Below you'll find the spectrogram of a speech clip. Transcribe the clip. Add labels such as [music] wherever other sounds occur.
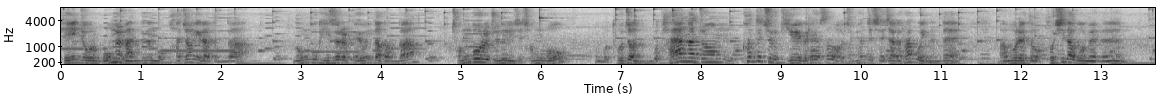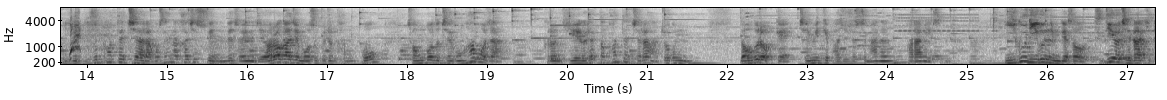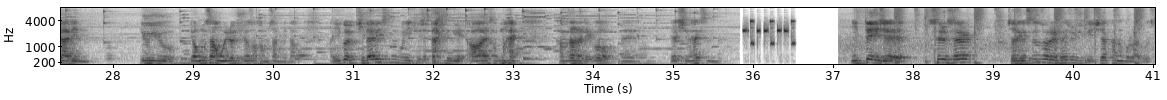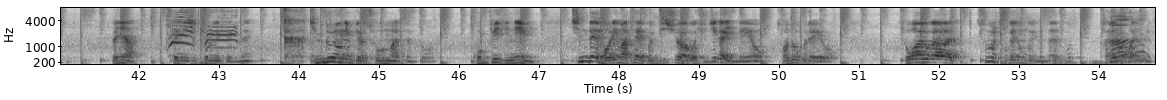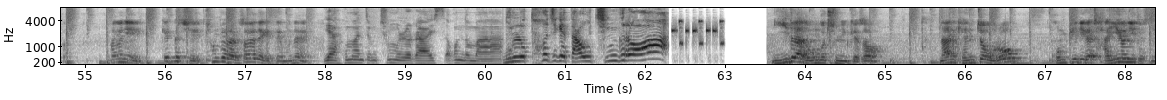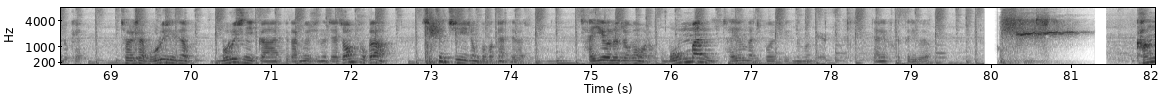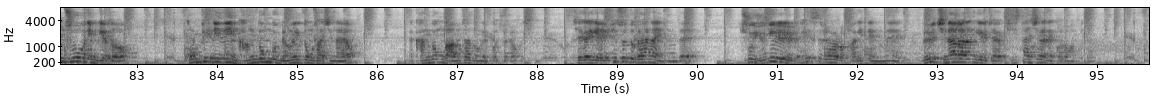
개인적으로 몸을 만드는 뭐 과정이라든가 농구 기술을 배운다던가 정보를 주는 이제 정보 뭐 도전 뭐 다양한 좀 컨텐츠로 기획을 해서 지금 현재 제작을 하고 있는데 아무래도 보시다 보면은 이게 무슨 컨텐츠야라고 생각하실 수도 있는데 저희는 이제 여러 가지 모습을 좀 담고 정보도 제공하고자 그런 기획을 했던 컨텐츠라 조금 너그럽게 재미있게 봐주셨으면 하는 바람이 있습니다. 이구이구님께서 드디어 제가 기다린 유유 영상 올려주셔서 감사합니다. 아, 이걸 기다리시는 분이 계셨다는 게 아 정말 [laughs] 감사드리고 네, 열심히 하겠습니다. 이때 이제 슬슬 저에게 쓴소리를 해주시기 시작하는 걸로 알고 있습니다. 왜냐 120kg이기 때문에 크, [laughs] 김도영님께서 좋은 말씀 또 곰피디님 침대 머리맡에 물티슈하고 휴지가 있네요. 저도 그래요. 좋아요가 22개 정도 있는데 뭐 당연한 거 아닙니까? 당연히 깨끗이 청결하게 써야 되기 때문에 야, 그만 좀 주물러라, 이 썩은 놈아. 물로 터지겠다, 아우, 징그러! 이다 농구추님께서 난 개인적으로 곰피디가 자이언이 됐으면 좋겠. 저를 잘 모르시니 모르시니까 이렇게 남겨주시는 제 점프가 10cm 정도밖에 안 돼가지고 자이언은 조금 어렵고 몸만 자이언 같이 보일 수 있는 건 양해 부탁드리고요. 강수호님께서 곰피디님 강동구 명일동 사시나요? 강동구 암사동에 거주를 하고 있습니다. 제가 이게 에피소드가 하나 있는데 주 6일 헬스를 하러 가기 때문에 늘 지나가는 길에 제가 비슷한 시간에 걸어갑니다.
